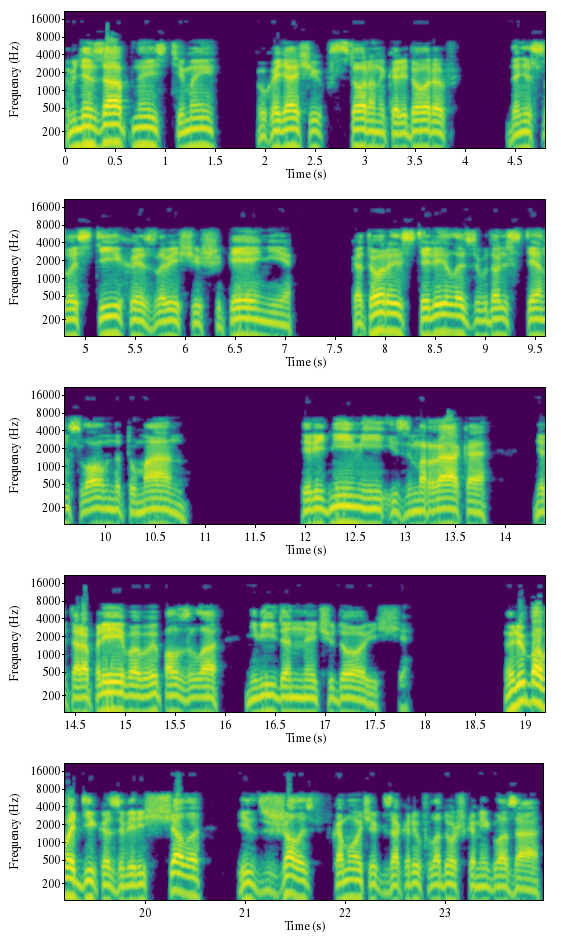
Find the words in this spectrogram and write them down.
Внезапно из тьмы, уходящих в стороны коридоров, донеслось тихое зловещее шипение, которая стелилась вдоль стен словно туман. Перед ними из мрака неторопливо выползло невиданное чудовище. Любава дико заверещала и сжалась в комочек, закрыв ладошками глаза.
